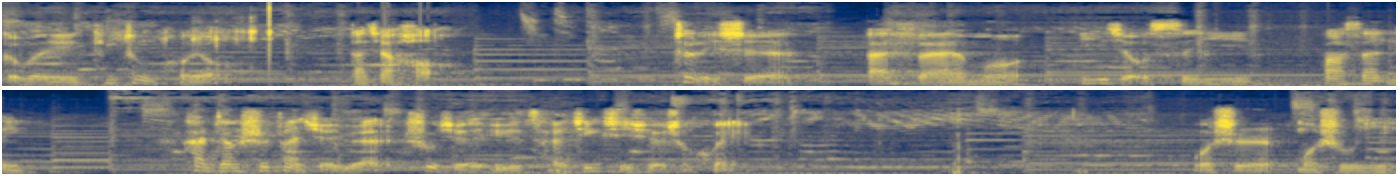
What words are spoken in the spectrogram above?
各位听众朋友，大家好，这里是 FM 一九四一八三零汉江师范学院数学与财经系学生会，我是莫书义，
